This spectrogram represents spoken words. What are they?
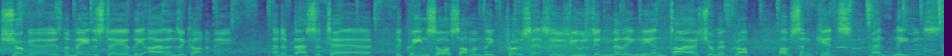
Sugar is the mainstay of the island's economy. And at Basseterre, the Queen saw some of the processes used in milling the entire sugar crop of St. Kitts and Nevis.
